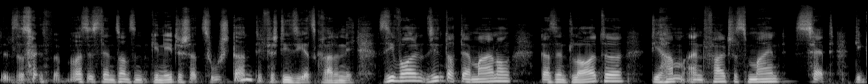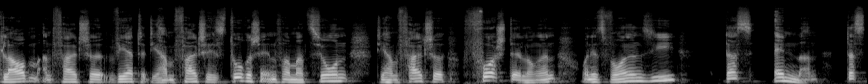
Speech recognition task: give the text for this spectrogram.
Das heißt, was ist denn sonst ein genetischer Zustand? Ich verstehe Sie jetzt gerade nicht. Sie wollen, Sie sind doch der Meinung, da sind Leute, die haben ein falsches Mindset, die glauben an falsche Werte, die haben falsche historische Informationen, die haben falsche Vorstellungen und jetzt wollen Sie das ändern. Das,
